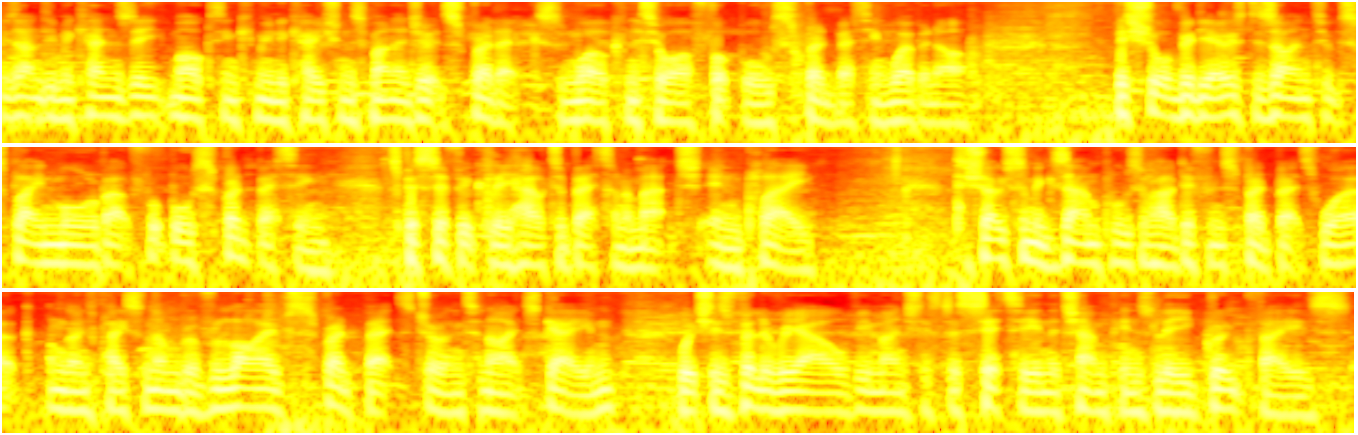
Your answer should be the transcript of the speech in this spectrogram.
name is Andy Mackenzie, Marketing Communications Manager at Spreadex and welcome to our football spread betting webinar. This short video is designed to explain more about football spread betting, specifically how to bet on a match in play. To show some examples of how different spread bets work, I'm going to place a number of live spread bets during tonight's game, which is Villarreal v Manchester City in the Champions League group phase.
